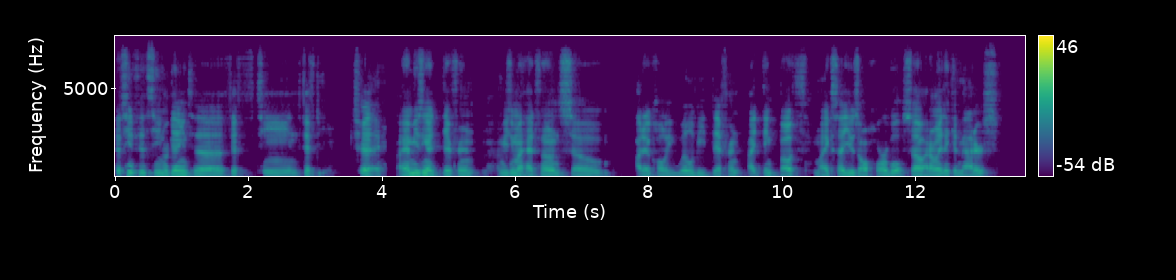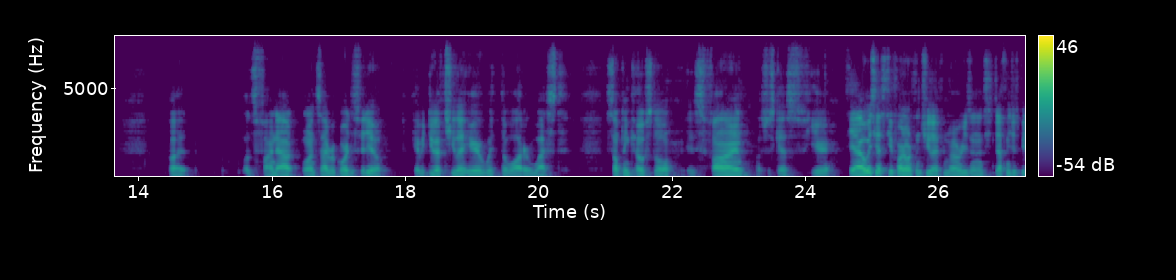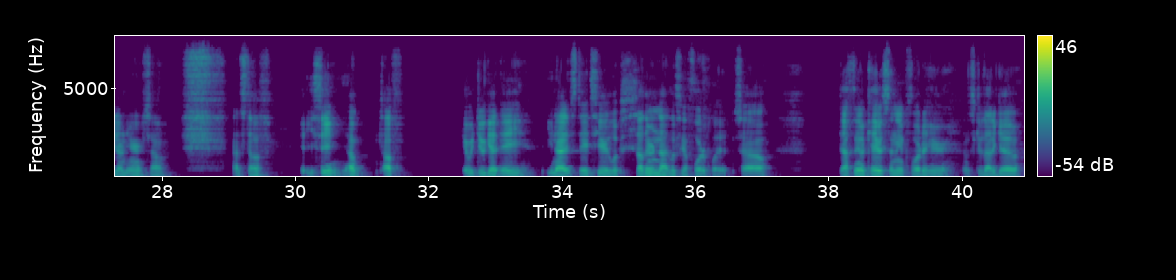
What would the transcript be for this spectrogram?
1515, we're getting to 1550 today. I am using a different, I'm using my headphones, so audio quality will be different. I think both mics I use are horrible, so I don't really think it matters. But let's find out once I record this video. Okay, we do have Chile here with the water west. Something coastal is fine. Let's just guess here. See, I always guess too far north in Chile for no reason. It's definitely just be down here, so that's tough. Okay, you see? Yep, tough. Okay, we do get a United States here. Looks southern, that looks like a Florida plate. So definitely okay with sending Florida here. Let's give that a go.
